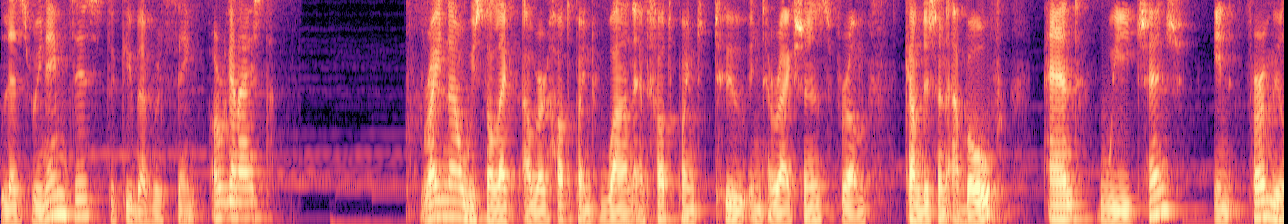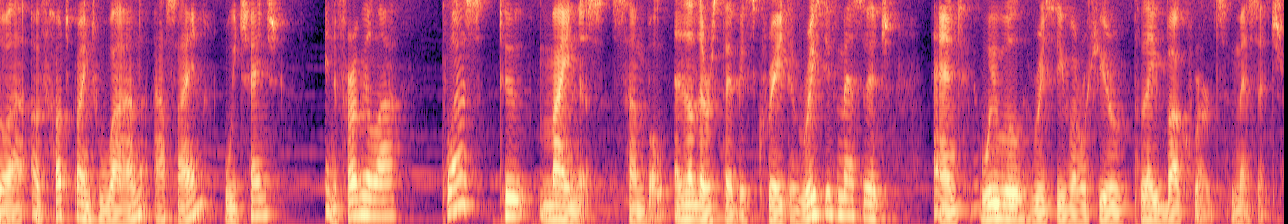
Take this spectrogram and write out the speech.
Let's rename this to keep everything organized. Right now we select our hotpoint 1 and hotpoint 2 interactions from condition above and we change in formula of hotpoint 1 assign, we change in formula plus to minus symbol. Another step is create a receive message and we will receive over here play backwards message.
